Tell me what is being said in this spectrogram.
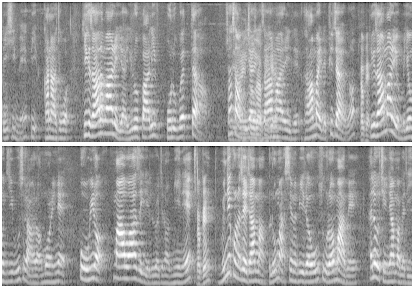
တေးရှိမယ်ပြီးဂါနာချိုးပေါ့ဒီကစားသမားတွေကယူရိုပါလိဘိုလိုပဲတက်အောင်ဆွမ်းဆောင်ပေးရတဲ့ကစားသမားတွေလည်းကစားသမားတွေလည်းဖြစ်ကြရပါတော့ဒီကစားသမားတွေကိုမယုံကြည်ဘူးဆိုတာကတော့အမော်ရီနဲ့ပို့ပြီးတော့မှားဝါးစေတယ်လို့တော့ကျွန်တော်မြင်တယ်မိနစ်90ကြာမှဘလို့မှအဆင်မပြေတော့ဘူးဆိုတော့မှပဲအဲ့လိုအချိန်ကြာမှပဲဒီ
